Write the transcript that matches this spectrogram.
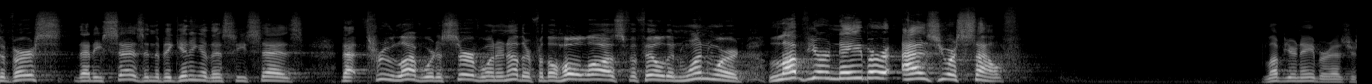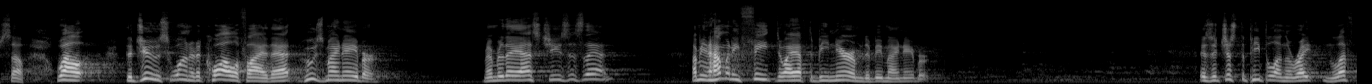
a verse that he says in the beginning of this, he says that through love we're to serve one another, for the whole law is fulfilled in one word love your neighbor as yourself. Love your neighbor as yourself. Well, the Jews wanted to qualify that. Who's my neighbor? Remember they asked Jesus that? I mean, how many feet do I have to be near him to be my neighbor? Is it just the people on the right and left,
